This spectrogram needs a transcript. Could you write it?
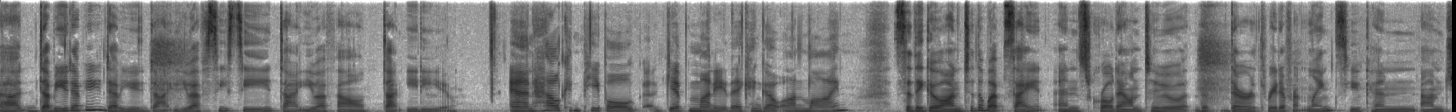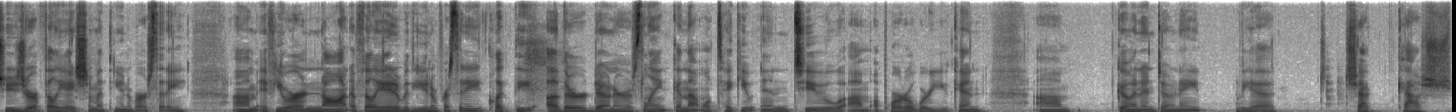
Uh, www.ufcc.ufl.edu. And how can people give money? They can go online? So they go on to the website and scroll down to the, there are three different links. You can um, choose your affiliation with the university. Um, if you are not affiliated with the university, click the other donors link, and that will take you into um, a portal where you can um, go in and donate via check, cash,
